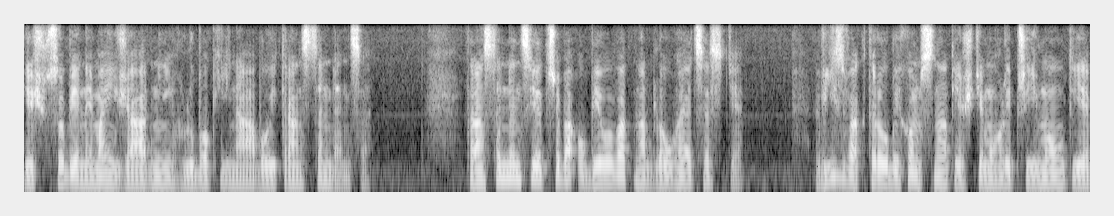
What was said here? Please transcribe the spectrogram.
jež v sobě nemají žádný hluboký náboj transcendence. Transcendenci je třeba objevovat na dlouhé cestě, Výzva, kterou bychom snad ještě mohli přijmout, je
